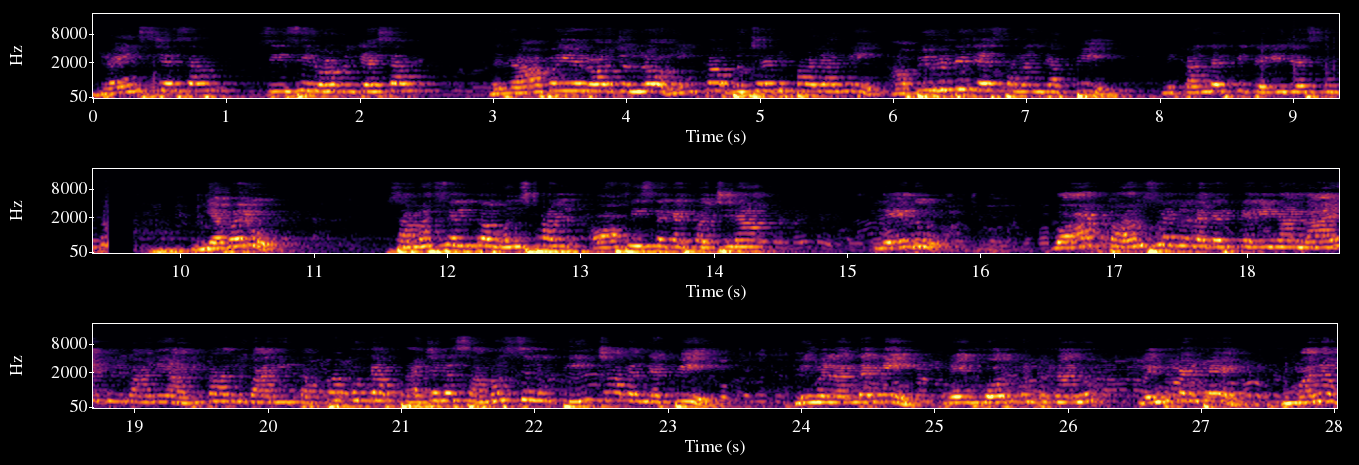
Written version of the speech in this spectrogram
డ్రైన్స్ చేసాం సీసీ రోడ్లు చేసాం రాబోయే రోజుల్లో ఇంకా బుచ్చరటిపాళ్యాన్ని అభివృద్ధి చేస్తానని చెప్పి మీకు అందరికీ తెలియజేసుకుంటూ ఎవరు సమస్యలతో మున్సిపల్ ఆఫీస్ దగ్గరికి వచ్చినా లేదు వార్డ్ కౌన్సిలర్ల మిమ్మల్ని అందరినీ నేను కోరుకుంటున్నాను. ఎందుకంటే మనం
